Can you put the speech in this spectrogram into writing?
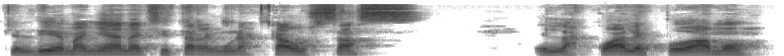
que el día de mañana existan algunas causas en las cuales podamos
